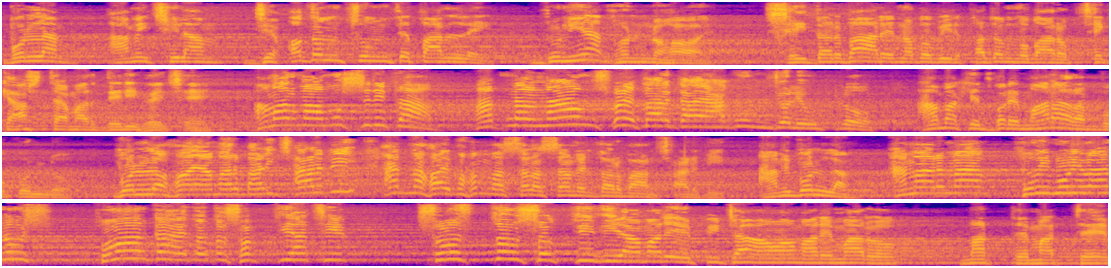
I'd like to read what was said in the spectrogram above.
বললাম, আমি ছিলাম যে কদম চুমতে পারলে দুনিয়া ধন্য হয়। সেই দরবারে নববীর কদম মোবারক থেকে আসতে আমার দেরি হয়েছে। আমার মা মুশরিকা, আপনার নাম শুনে তার গায়ে আগুন জ্বলে উঠল। আমাকে ধরে মারা আরম্ভ করল। বলল, হয় আমার বাড়ি ছাড়বি আর না হয় মোহাম্মদ সাল্লাহ সাল্লামের দরবার ছাড়বি। আমি বললাম, আমার মা তুমি বুড়ি মানুষ, তোমার গায়ে যত শক্তি আছে, সমস্ত শক্তি দিয়ে আমারে পিঠা আমারে মারো। মারতে মারতে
